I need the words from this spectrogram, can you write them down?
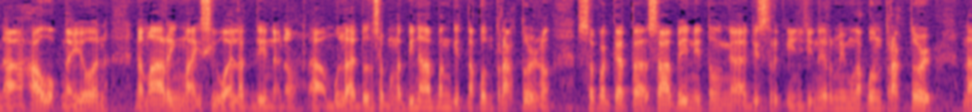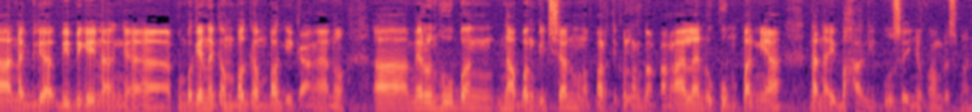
na hawak ngayon na maaaring maisiwalat din ano ah, mula doon sa mga binabanggit na contractor no sapagkat ah, sabi nitong ah, district engineer may mga contractor na nagbibigay ng ah, kumbaga nag-ambag-ambag ika nga no Ah, meron ho bang nabanggit siya ng mga partikular na pangalan o kumpanya na naibahagi po sa inyo Congressman?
